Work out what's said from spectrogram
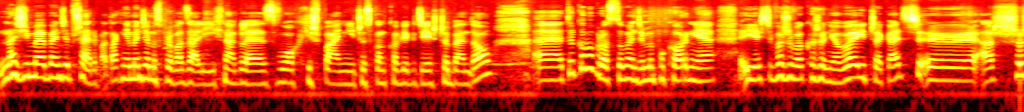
na zimę będzie przerwa, tak? Nie będziemy sprowadzali ich nagle z Włoch, Hiszpanii czy skądkolwiek, gdzie jeszcze będą, e, tylko po prostu będziemy pokornie jeść warzywa korzeniowe i czekać, e, aż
